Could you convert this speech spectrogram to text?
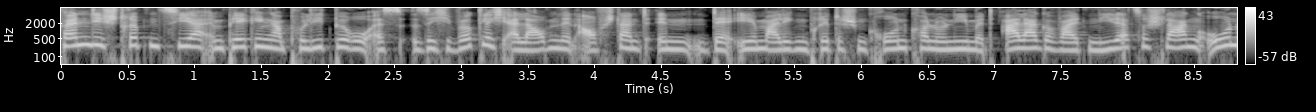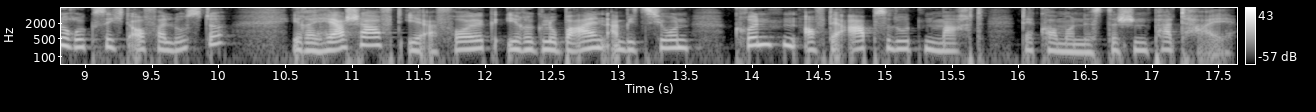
Können die Strippenzieher im Pekinger Politbüro es sich wirklich erlauben, den Aufstand in der ehemaligen britischen Kronkolonie mit aller Gewalt niederzuschlagen, ohne Rücksicht auf Verluste? Ihre Herrschaft, ihr Erfolg, ihre globalen Ambitionen gründen auf der absoluten Macht der kommunistischen Partei.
